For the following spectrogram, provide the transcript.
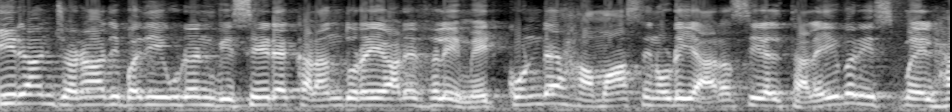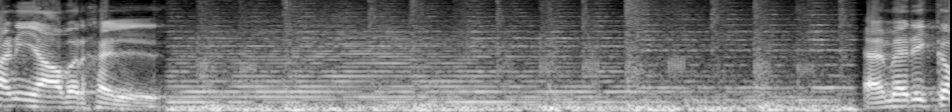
ஈரான் ஜனாதிபதியுடன் விசேட கலந்துரையாடல்களை மேற்கொண்ட ஹமாஸினுடைய அரசியல் தலைவர் இஸ்மைல் ஹனி அவர்கள். அமெரிக்க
